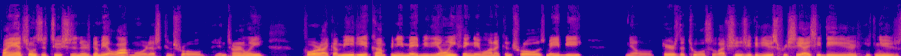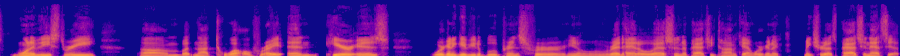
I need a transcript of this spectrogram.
financial institution, there's going to be a lot more that's controlled internally. For like a media company, maybe the only thing they want to control is maybe, you know, here's the tool selections you could use for CI/CD. You can use one of these three, um, but not twelve, right? And here is we're going to give you the blueprints for you know Red Hat OS and Apache Tomcat. We're going to make sure that's patched, and that's it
